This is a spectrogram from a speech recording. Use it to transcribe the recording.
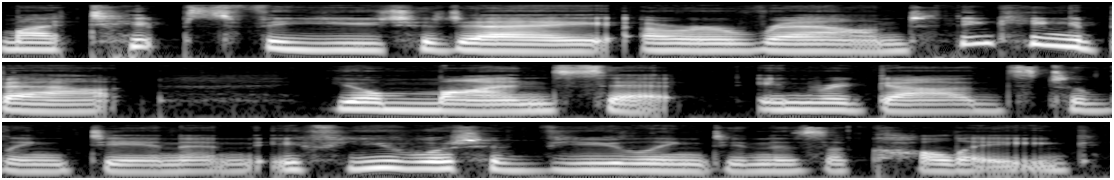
My tips for you today are around thinking about your mindset in regards to LinkedIn. And if you were to view LinkedIn as a colleague,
